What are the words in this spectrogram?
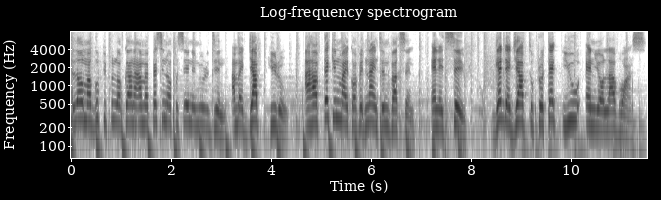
Hello, my good people of Ghana. I'm a person of Hussein Nurudeen. I'm a Jab hero. I have taken my COVID 19 vaccine and it's safe. Get the jab to protect you and your loved ones.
